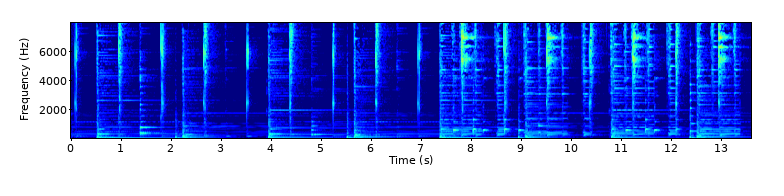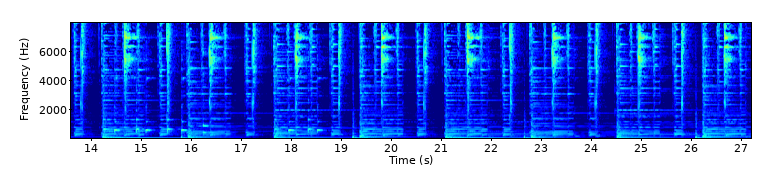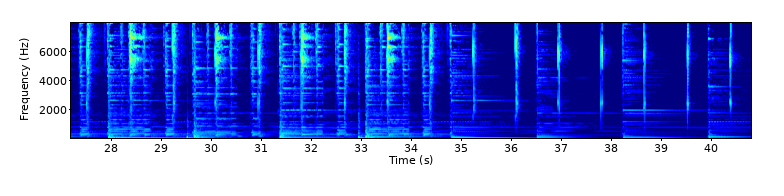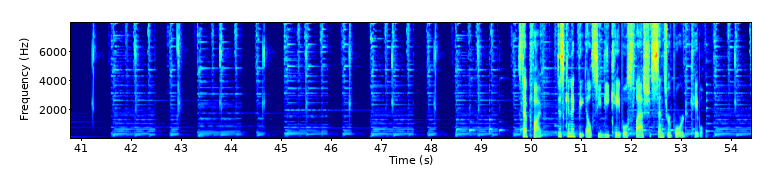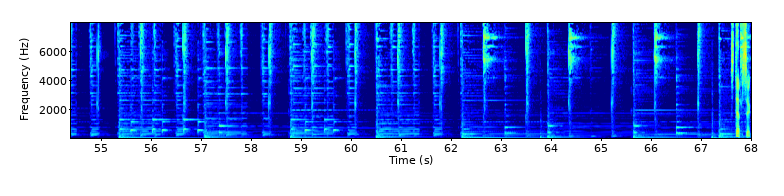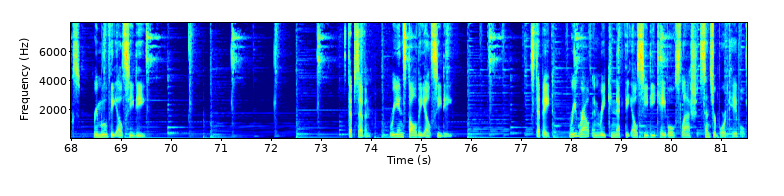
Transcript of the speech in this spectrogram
Step 5. Disconnect the LCD cable slash sensor board cable. Step 6. Remove the LCD. Step 7. Reinstall the LCD. Step 8. Reroute and reconnect the LCD cable slash sensor board cable.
